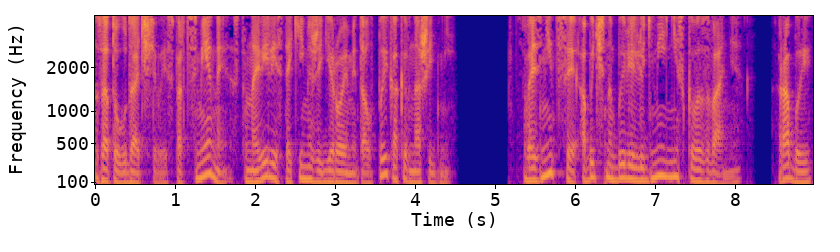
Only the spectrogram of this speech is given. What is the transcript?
Зато удачливые спортсмены становились такими же героями толпы, как и в наши дни. Возницы обычно были людьми низкого звания, рабы,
